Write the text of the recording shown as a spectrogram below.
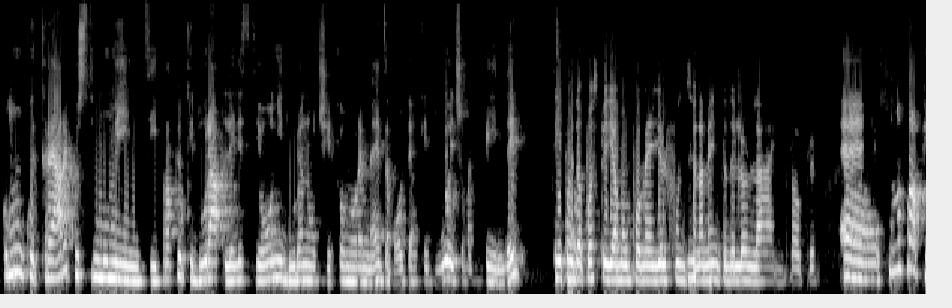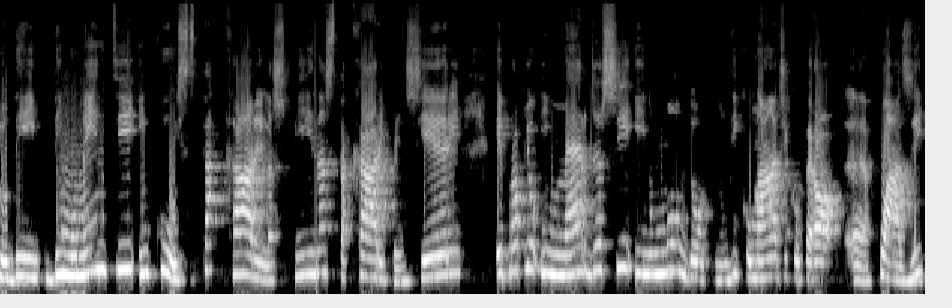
comunque creare questi momenti, proprio che dura, le lezioni durano circa un'ora e mezza, a volte anche due, insomma dipende. E poi dopo spieghiamo un po' meglio il funzionamento dell'online proprio. Eh, sono proprio dei, dei, momenti in cui staccare la spina, staccare i pensieri e proprio immergersi in un mondo, non dico magico, però eh, quasi,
